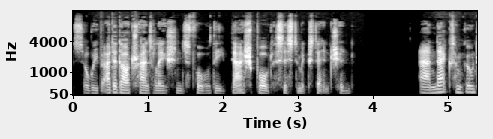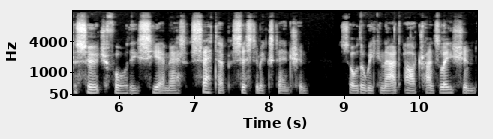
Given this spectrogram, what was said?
So we've added our translations for the dashboard system extension and next I'm going to search for the CMS setup system extension so that we can add our translation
